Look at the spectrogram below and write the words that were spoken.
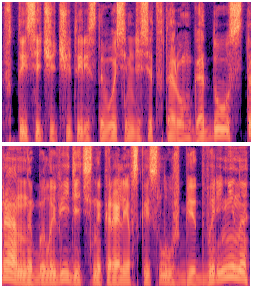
В 1482 году странно было видеть на королевской службе дворянина,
